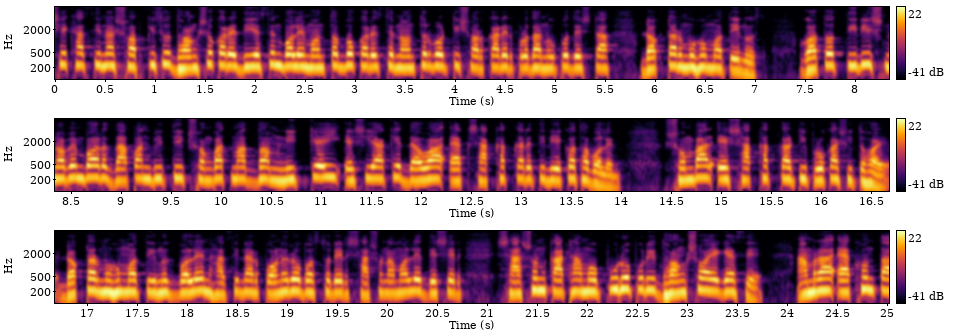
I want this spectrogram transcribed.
শেখ হাসিনা সবকিছু ধ্বংস করে দিয়েছেন বলে মন্তব্য করেছেন অন্তর্বর্তী সরকারের প্রধান উপদেষ্টা ডক্টর মুহম্মদ ইনুস গত তিরিশ নভেম্বর জাপান ভিত্তিক সংবাদ মাধ্যম নিক্কেই এশিয়াকে দেওয়া এক সাক্ষাৎকারে তিনি একথা বলেন। সোমবার এ সাক্ষাৎকারটি প্রকাশিত হয়। ডক্টর মুহম্মদ ইনুস বলেন, হাসিনার পনেরো বছরের শাসনামলে দেশের শাসন কাঠামো পুরোপুরি ধ্বংস হয়ে গেছে। আমরা এখন তা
